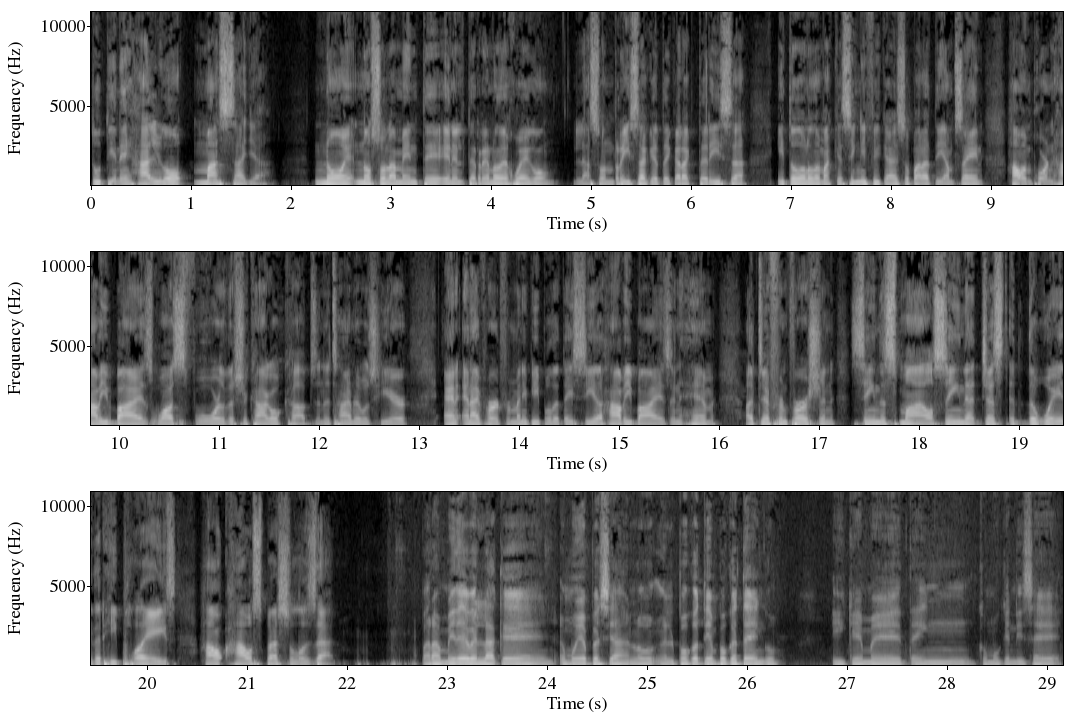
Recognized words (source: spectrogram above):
tú tienes algo más allá. No, no solamente en el terreno de juego, la sonrisa que te caracteriza y todo lo demás. ¿Qué significa eso para ti? I'm saying how important Javi Baez was for the Chicago Cubs in the time that was here. And, and I've heard from many people that they see a Javi Baez in him, a different version, seeing the smile, seeing that just the way that he plays. How, how special is that? Para mí de verdad que es muy especial en, lo- en el poco tiempo que tengo y que me estén, como quien dice,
